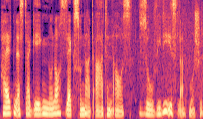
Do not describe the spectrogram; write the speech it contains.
halten es dagegen nur noch 600 Arten aus, so wie die Islandmuschel.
